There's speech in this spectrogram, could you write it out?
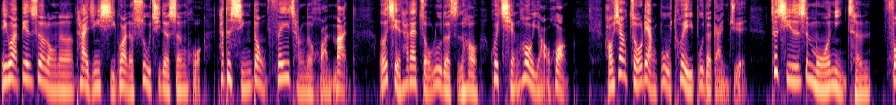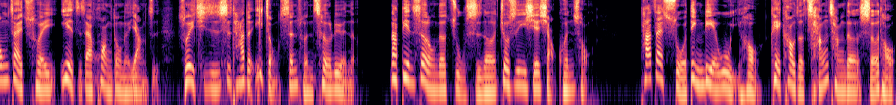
另外，变色龙呢，它已经习惯了树栖的生活，它的行动非常的缓慢，而且它在走路的时候会前后摇晃，好像走两步退一步的感觉。这其实是模拟成风在吹、叶子在晃动的样子，所以其实是它的一种生存策略呢。那变色龙的主食呢，就是一些小昆虫。它在锁定猎物以后，可以靠着长长的舌头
